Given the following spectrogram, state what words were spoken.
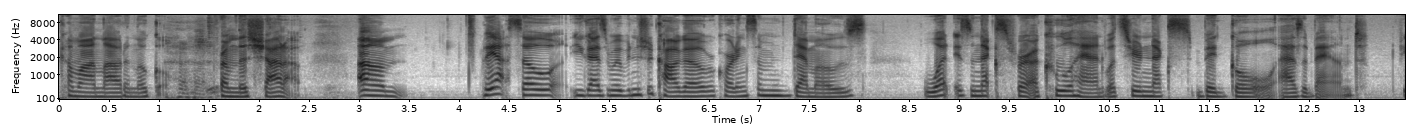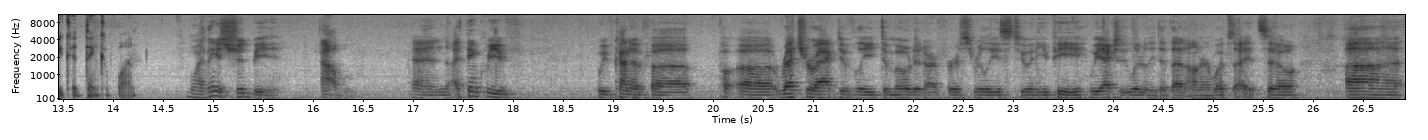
Come on, Loud and Local from this shout out. Um, but yeah, so you guys are moving to Chicago, recording some demos. What is next for a cool hand? What's your next big goal as a band, if you could think of one? Well, I think it should be album, and I think we've we've kind of uh, uh, retroactively demoted our first release to an EP. We actually literally did that on our website. So, uh,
